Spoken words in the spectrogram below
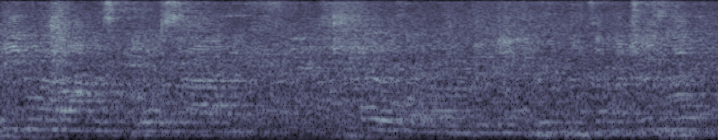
Cleveland on this post side, four. We're going to bring the temperatures up.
